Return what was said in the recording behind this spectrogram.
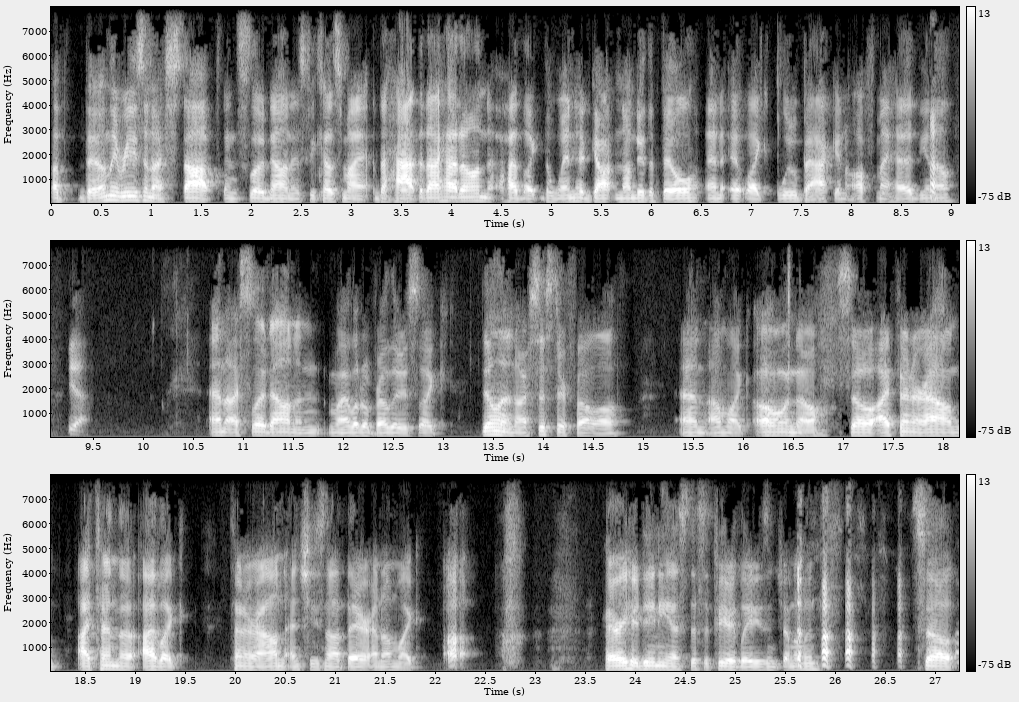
uh, the only reason I stopped and slowed down is because my the hat that I had on had like the wind had gotten under the bill and it like blew back and off my head, you know? Yeah. And I slowed down and my little brother's like, Dylan, our sister fell off. And I'm like, oh no. So I turn around, I turn the I like turn around and she's not there and I'm like, ah. Harry Houdini has disappeared, ladies and gentlemen. So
